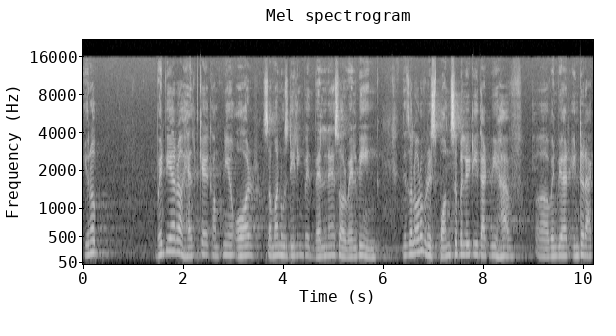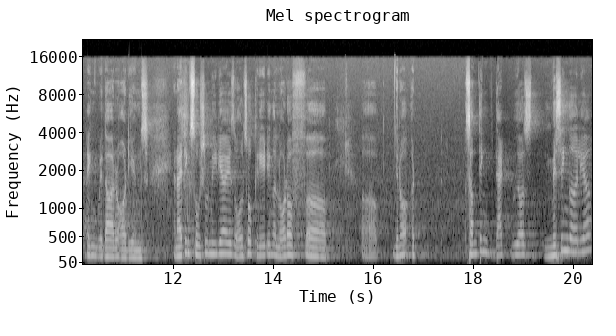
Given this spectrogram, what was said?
you know, when we are a healthcare company or someone who's dealing with wellness or well-being, there's a lot of responsibility that we have uh, when we are interacting with our audience. And I think social media is also creating a lot of, uh, uh, you know, a something that was missing earlier,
